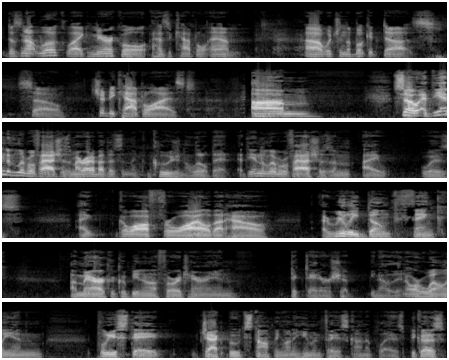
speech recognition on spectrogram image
it does not look like miracle has a capital M, uh, which in the book it does. So it should be capitalized. Um, so at the end of liberal fascism, I write about this in the conclusion a little bit. At the end of liberal fascism, I was I go off for a while about how I really don't think America could be an authoritarian dictatorship, you know, an Orwellian police state, jackboot stomping on a human face kind of place, because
